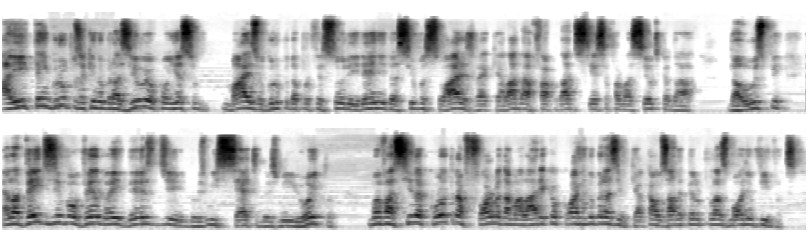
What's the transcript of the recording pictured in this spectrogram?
Aí tem grupos aqui no Brasil, eu conheço mais o grupo da professora Irene da Silva Soares, né, que é lá da Faculdade de Ciência Farmacêutica da, da USP. Ela vem desenvolvendo aí desde 2007, 2008, uma vacina contra a forma da malária que ocorre no Brasil, que é causada pelo Plasmodium vivax.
